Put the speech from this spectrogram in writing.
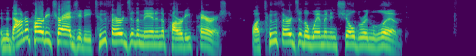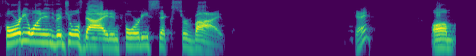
in the Donner Party tragedy, two thirds of the men in the party perished, while two thirds of the women and children lived. 41 individuals died and 46 survived. Okay, um,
